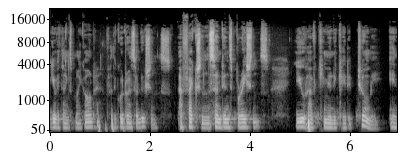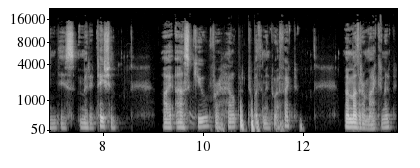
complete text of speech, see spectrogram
I give you thanks, my God, for the good resolutions, affections, and inspirations you have communicated to me in this meditation. I ask you for help to put them into effect. My Mother Immaculate,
